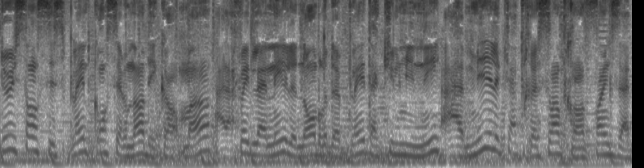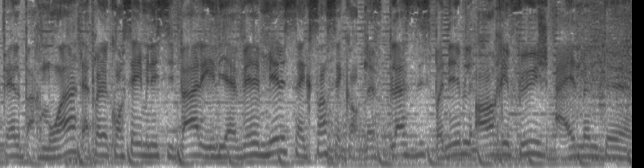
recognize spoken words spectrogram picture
206 plaintes concernant des campements. À la fin de l'année, le nombre de plaintes a culminé à 1435 appels par mois. D'après le conseil municipal, il y avait 1559 places disponibles en refuge à Edmonton.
